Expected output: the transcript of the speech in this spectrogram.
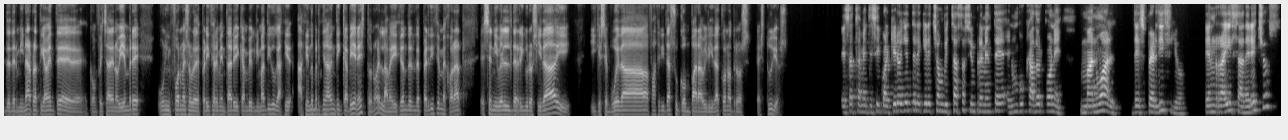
terminar prácticamente con fecha de noviembre un informe sobre desperdicio alimentario y cambio climático que haciendo precisamente hincapié en esto, ¿no? En la medición del desperdicio, mejorar ese nivel de rigurosidad y, que se pueda facilitar su comparabilidad con otros estudios. Exactamente, si cualquier oyente le quiere echar un vistazo, simplemente en un buscador pone manual desperdicio en raíz a derechos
